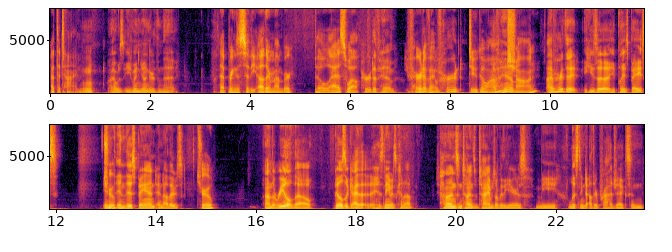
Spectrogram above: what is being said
at the time. Mm, I was even younger than that. That brings us to the other member, Bill Laswell. Heard of him? You've heard of him. I've heard. Do go of on, him. Sean. I've heard that he's a he plays bass. In, True. In this band and others. True. On the real though, Bill's a guy that his name has come up tons and tons of times over the years. Me listening to other projects and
